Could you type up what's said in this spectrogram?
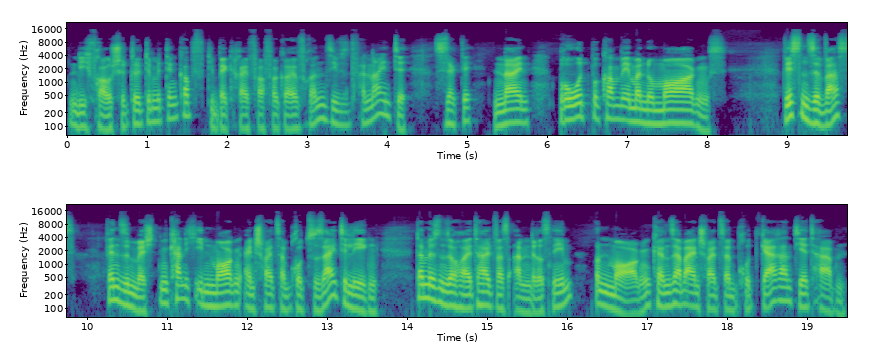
Und die Frau schüttelte mit dem Kopf, die Bäckereifachverkäuferin, sie verneinte. Sie sagte, nein, Brot bekommen wir immer nur morgens. Wissen Sie was? Wenn Sie möchten, kann ich Ihnen morgen ein Schweizer Brot zur Seite legen. Dann müssen Sie heute halt was anderes nehmen und morgen können Sie aber ein Schweizer Brot garantiert haben.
